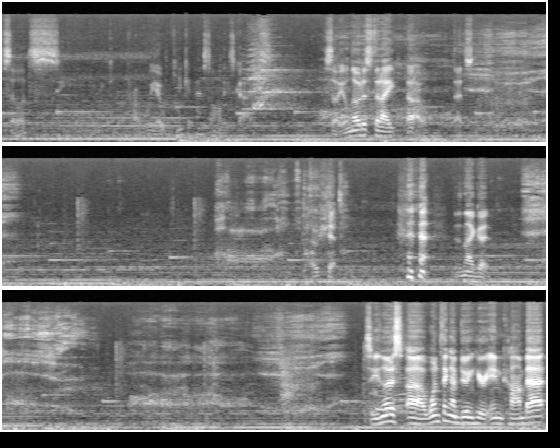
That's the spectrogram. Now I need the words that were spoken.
So let's see. We probably oh, we can't get past all these guys. So you'll notice that I... Uh oh, that's... Oh shit. this is not good. So you notice uh, one thing I'm doing here in combat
